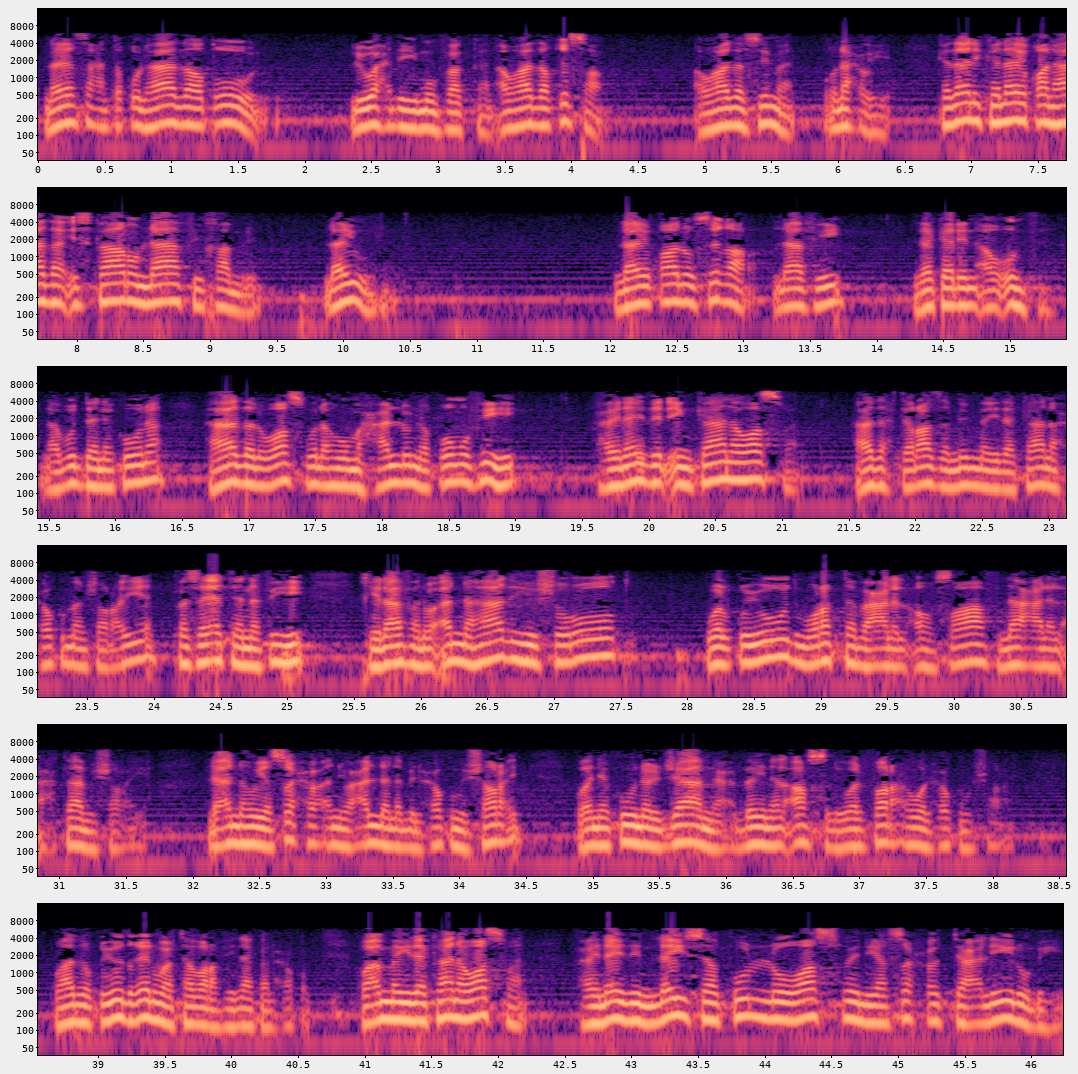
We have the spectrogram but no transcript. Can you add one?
لا يصح أن تقول هذا طول لوحده مفكا أو هذا قصر أو هذا سمن ونحوه. كذلك لا يقال هذا إسكار لا في خمر. لا يوجد. لا يقال صغر لا في ذكر أو أنثى. لابد أن يكون هذا الوصف له محل يقوم فيه. حينئذ إن كان وصفا هذا احترازا مما إذا كان حكما شرعيا فسيأتي أن فيه خلافا وأن هذه الشروط والقيود مرتبة على الأوصاف لا على الأحكام الشرعية. لأنه يصح أن يعلل بالحكم الشرعي وأن يكون الجامع بين الأصل والفرع هو الحكم الشرعي. وهذه القيود غير معتبرة في ذاك الحكم. وأما إذا كان وصفا حينئذ ليس كل وصف يصح التعليل به.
